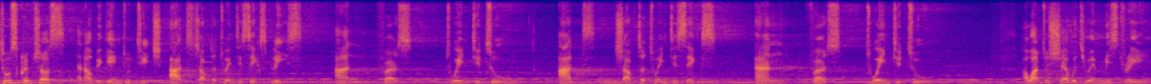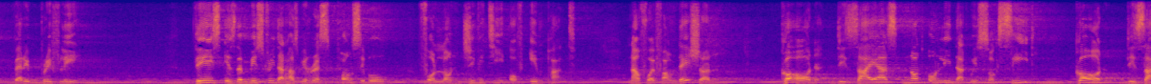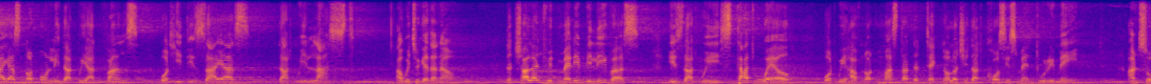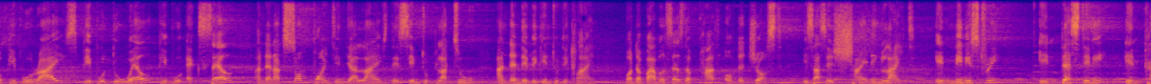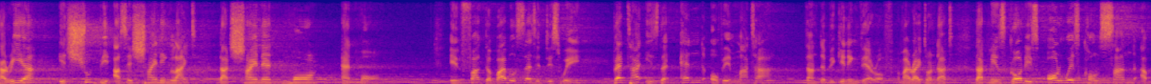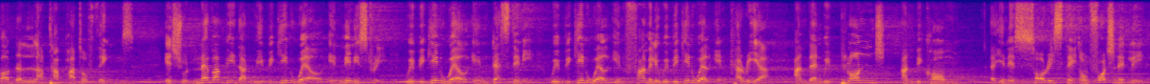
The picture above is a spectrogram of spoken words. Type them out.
two scriptures and I'll begin to teach. Acts chapter 26, please, and verse 22. Acts chapter 26 and verse 22. I want to share with you a mystery very briefly. This is the mystery that has been responsible for longevity of impact. Now for a foundation, God desires not only that we succeed, God desires not only that we advance, but he desires that we last. Are we together now? The challenge with many believers is that we start well, but we have not mastered the technology that causes men to remain. And so people rise, people do well, people excel, and then at some point in their lives, they seem to plateau and then they begin to decline. But the Bible says the path of the just is as a shining light in ministry, in destiny, in career. It should be as a shining light that shineth more and more. In fact, the Bible says it this way, better is the end of a matter than the beginning thereof. Am I right on that? That means God is always concerned about the latter part of things. It should never be that we begin well in ministry, we begin well in destiny, we begin well in family, we begin well in career, and then we plunge and become uh, in a sorry state. Unfortunately,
